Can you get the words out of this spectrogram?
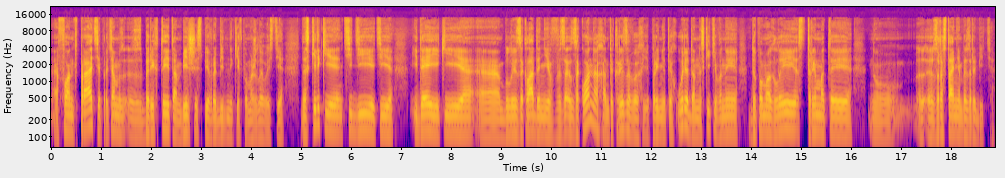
е, фонд праці, при цьому зберегти там більшість співробітників по можливості. Наскільки ці дії, ті ідеї, які е, були закладені в законах антикризових і прийнятих урядом, наскільки вони допомогли стримати ну, е, е, зростання безробіття?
